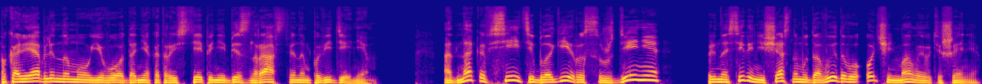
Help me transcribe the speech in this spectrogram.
поколебленному его до некоторой степени безнравственным поведением. Однако все эти благие рассуждения приносили несчастному Давыдову очень малое утешение.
